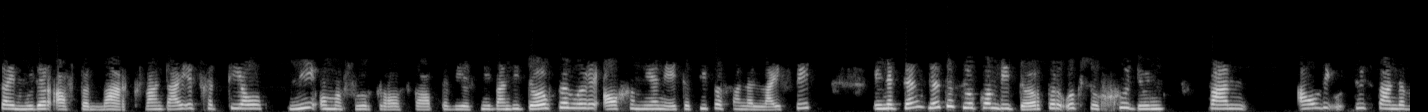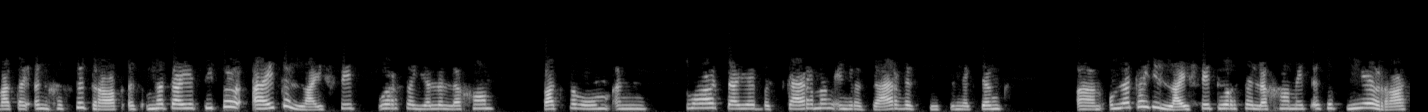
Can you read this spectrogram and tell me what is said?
sy moeder af bemark? Want hy is geteel nie om 'n voerkraalskaap te wees nie want die dorper oor die algemeen het 'n tipe van 'n lyfvet en ek dink dit is hoekom die dorper ook so goed doen van al die toestande wat hy ingesit raak is omdat hy 'n tipe uit 'n lyfvet oor sy hele liggaam wat vir hom in swaar tye beskerming en reserves bied en ek dink um, omdat hy die lyfvet oor sy liggaam het, is dit nie 'n ras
